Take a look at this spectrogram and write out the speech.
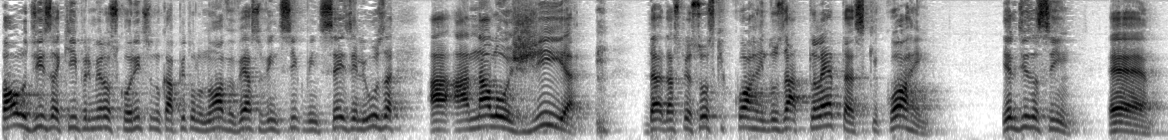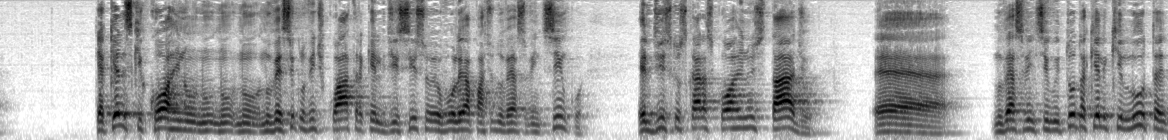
Paulo diz aqui em 1 Coríntios, no capítulo 9, verso 25 e 26, ele usa a, analogia da, das pessoas que correm, dos atletas que correm. Ele diz assim: é, que aqueles que correm, no, no, no, no versículo 24 é que ele disse isso, eu vou ler a partir do verso 25. Ele diz que os caras correm no estádio. É, no verso 25, e todo aquele que luta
